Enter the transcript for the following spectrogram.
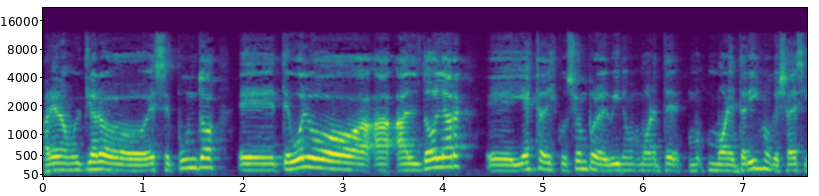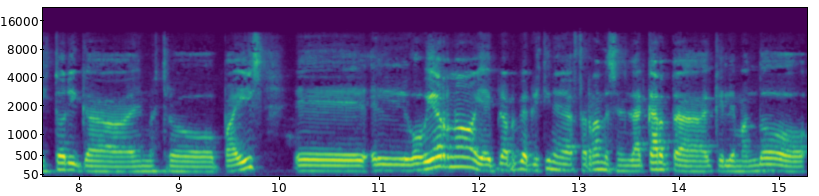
Mariano, muy claro ese punto. Eh, te vuelvo al dólar eh, y a esta discusión por el monetarismo que ya es histórica en nuestro país. Eh, el gobierno y la propia Cristina Fernández en la carta que le mandó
